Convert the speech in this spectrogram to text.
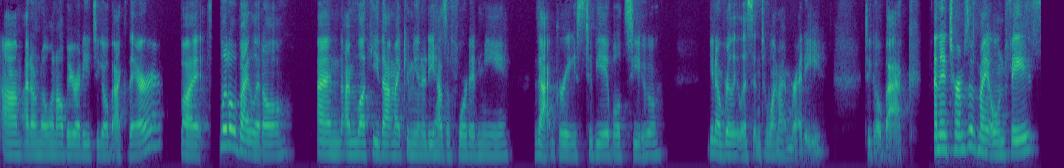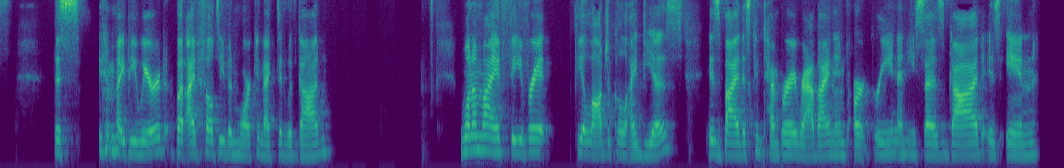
Um, I don't know when I'll be ready to go back there, but little by little, and I'm lucky that my community has afforded me that grace to be able to you know, really listen to when I'm ready to go back. And in terms of my own faith, this it might be weird, but I felt even more connected with God. One of my favorite theological ideas is by this contemporary rabbi named Art Green. And he says, God is in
